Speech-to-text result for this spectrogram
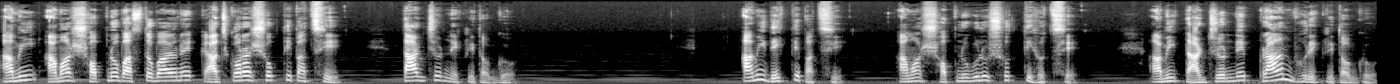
আমি আমার স্বপ্ন বাস্তবায়নে কাজ করার শক্তি পাচ্ছি, তার জন্যে কৃতজ্ঞ। আমি দেখতে পাচ্ছি, আমার স্বপ্নগুলো সত্যি হচ্ছে। আমি তার জন্যে প্রাণ ভরে কৃতজ্ঞ।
